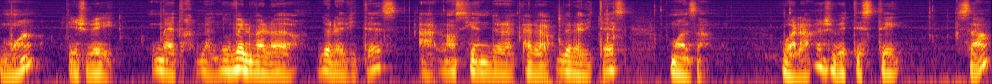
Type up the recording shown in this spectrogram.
moins, et je vais mettre la nouvelle valeur de la vitesse à l'ancienne la valeur de la vitesse moins 1. Voilà, je vais tester ça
